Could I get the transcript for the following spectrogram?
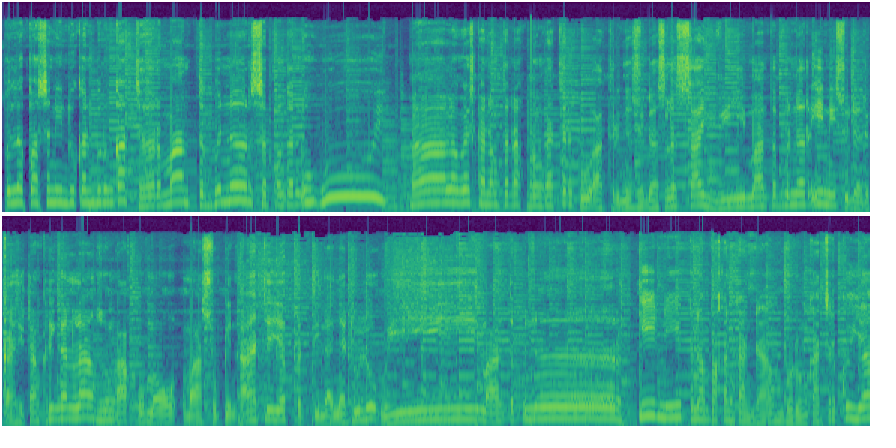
Pelepasan indukan burung kacer mantep bener spontan uhuy. Halo guys kandang ternak burung kacerku akhirnya sudah selesai. Wih mantep bener ini sudah dikasih tangkringan langsung. Aku mau masukin aja ya betinanya dulu. Wih mantep bener. Ini penampakan kandang burung kacerku ya.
